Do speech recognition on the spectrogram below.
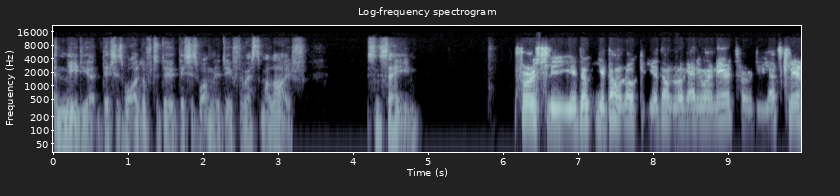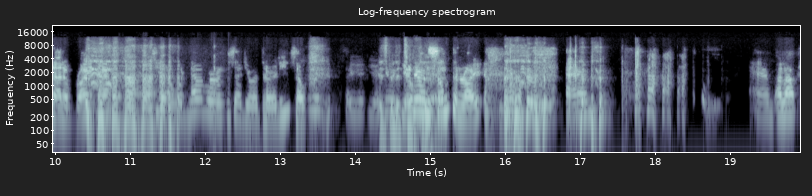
immediate, this is what I love to do, this is what I'm going to do for the rest of my life. It's insane. firstly, you don't you don't look you don't look anywhere near thirty. Let's clear that up right now. I would never have said you were thirty. So, so you, you're, It's doing, you're doing something right. um, um, a lot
